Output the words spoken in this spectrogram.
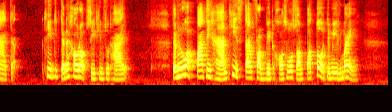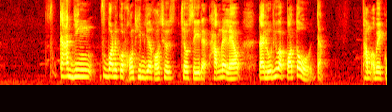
อาจจะที่จะได้เข้ารอบสี่ทีมสุดท้าย แต่ไม่รู้ว่าปาฏิหาริย์ที่สแตมฟอร์ดบิดของสโมสรปอร์โตจะมีหรือไม่ การยิงฟุตบอลในกฎของทีมเยือนของเชลซีเนี่ยทำได้แล้ว แต่รู้ที่ว่าปอร์โตจะทำอเวโก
